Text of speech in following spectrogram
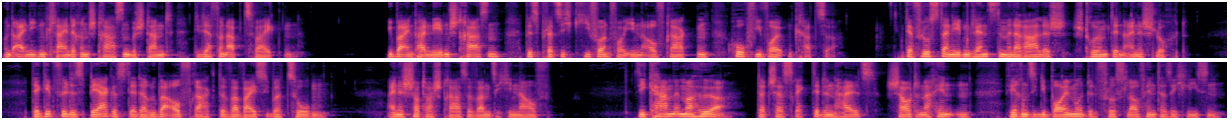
und einigen kleineren Straßen bestand, die davon abzweigten. Über ein paar Nebenstraßen, bis plötzlich Kiefern vor ihnen aufragten, hoch wie Wolkenkratzer. Der Fluss daneben glänzte mineralisch, strömte in eine Schlucht. Der Gipfel des Berges, der darüber aufragte, war weiß überzogen. Eine Schotterstraße wand sich hinauf. Sie kam immer höher. Duchess reckte den Hals, schaute nach hinten, während sie die Bäume und den Flusslauf hinter sich ließen.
